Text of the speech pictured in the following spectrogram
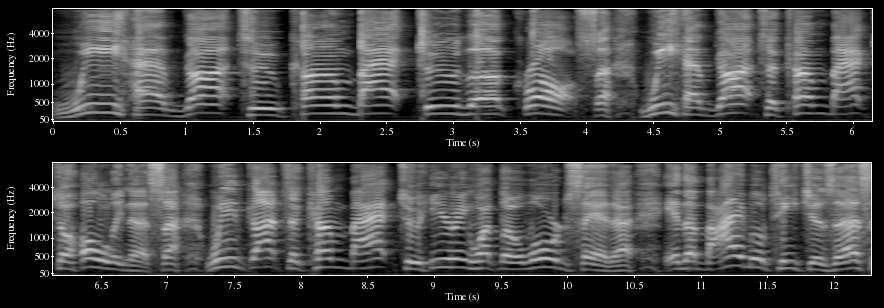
We have got to come back to the cross. Uh, we have got to come back to holiness. Uh, we've got to come back to hearing what the Lord said. Uh, the Bible teaches us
